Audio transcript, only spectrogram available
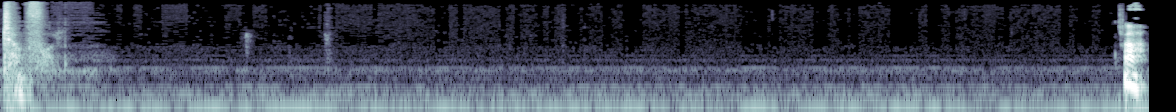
成佛了。啊，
